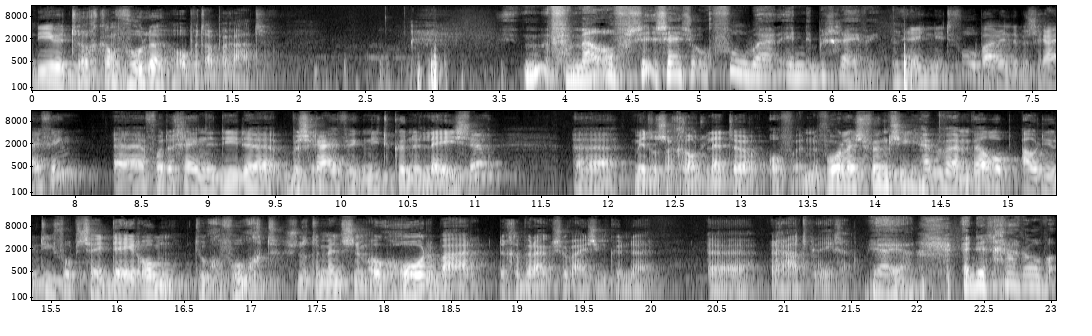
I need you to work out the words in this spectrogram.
die je weer terug kan voelen op het apparaat. Vermeld, of zijn ze ook voelbaar in de beschrijving? Nee, niet voelbaar in de beschrijving. Eh, voor degenen die de beschrijving niet kunnen lezen, eh, middels een groot letter of een voorleesfunctie, hebben we hem wel op auditief op CD-ROM toegevoegd, zodat de mensen hem ook hoorbaar de gebruiksaanwijzing kunnen raadplegen. Ja, ja. En dit gaat over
